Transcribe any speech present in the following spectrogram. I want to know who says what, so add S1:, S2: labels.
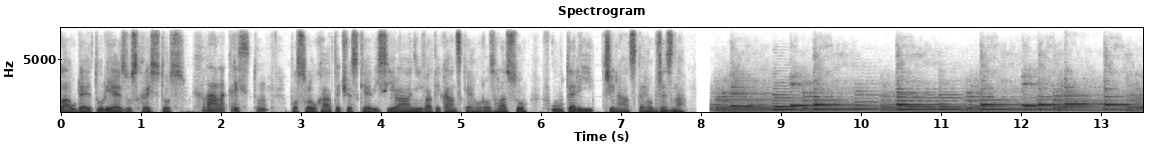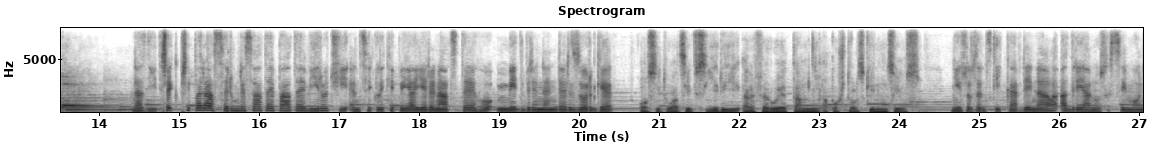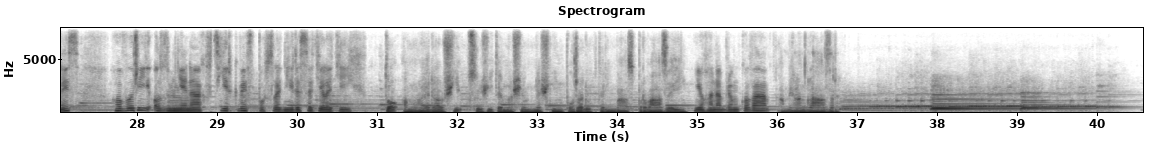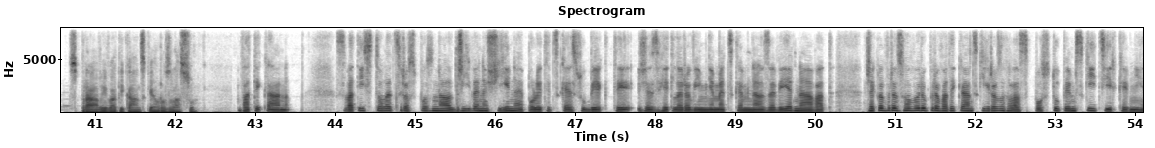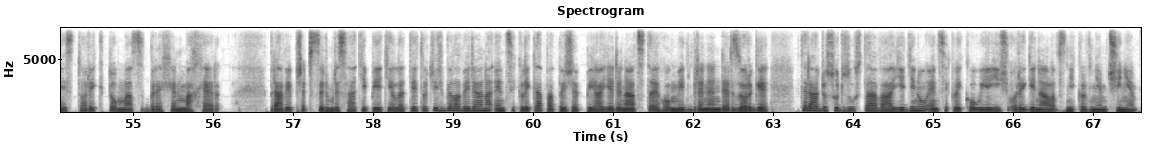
S1: Laudetur Jezus Christus.
S2: Chvála Kristu.
S1: Posloucháte české vysílání Vatikánského rozhlasu v úterý 13. března.
S2: Na zítřek připadá 75. výročí encykliky Pia 11. Mitbrennender Sorge.
S1: O situaci v Sýrii referuje tamní apoštolský nuncius.
S2: Nizozemský kardinál Adrianus Simonis hovoří o změnách v církvi v posledních desetiletích.
S1: To a mnohé další uslyšíte v našem dnešním pořadu, kterým vás provázejí
S2: Johana Bromková
S1: a Milan Glázer. Zprávy vatikánského rozhlasu.
S2: Vatikán. Svatý stolec rozpoznal dříve než jiné politické subjekty, že s Hitlerovým Německem nelze vyjednávat, řekl v rozhovoru pro vatikánský rozhlas postupimský církevní historik Thomas Brechenmacher. Právě před 75 lety totiž byla vydána encyklika papeže Pia XI. Mitbrennender Sorge, která dosud zůstává jedinou encyklikou, jejíž originál vznikl v Němčině.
